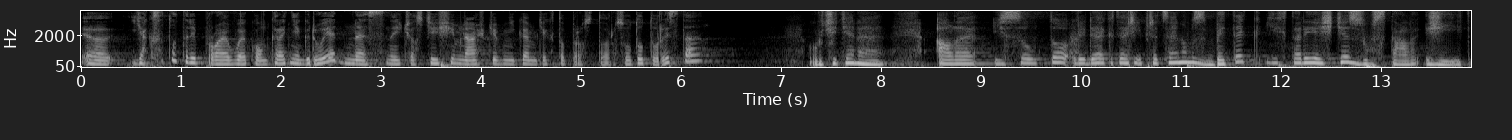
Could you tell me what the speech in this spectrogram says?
Eh, jak se to tedy projevuje konkrétně? Kdo je dnes nejčastějším návštěvníkem těchto prostor? Jsou to turisté? Určitě ne, ale jsou to lidé, kteří přece jenom zbytek jich tady ještě zůstal žít.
